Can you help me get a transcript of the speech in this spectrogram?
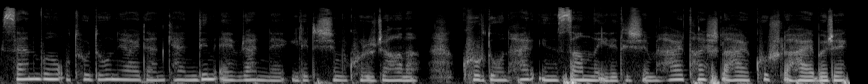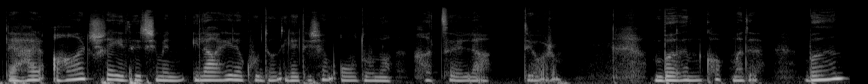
Sen bunu oturduğun yerden kendin evrenle iletişim kuracağına, kurduğun her insanla iletişim, her taşla, her kuşla, her böcekle, her ağaçla iletişimin ilahiyle kurduğun iletişim olduğunu hatırla diyorum. Bağın kopmadı. Bağın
